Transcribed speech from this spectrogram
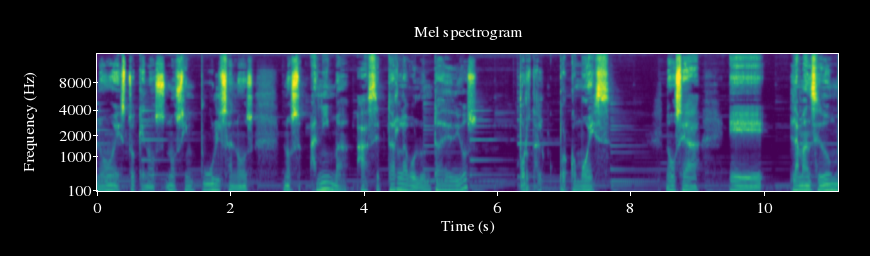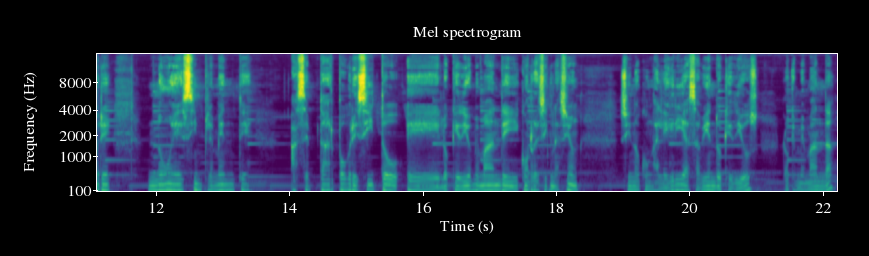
¿no? Esto que nos, nos impulsa, nos, nos anima a aceptar la voluntad de Dios por, tal, por como es. ¿No? O sea, eh, la mansedumbre no es simplemente aceptar, pobrecito, eh, lo que Dios me mande y con resignación, sino con alegría sabiendo que Dios lo que me manda,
